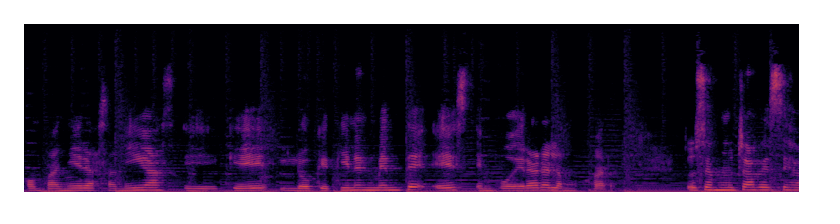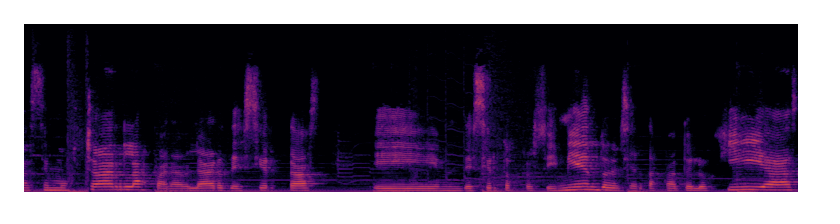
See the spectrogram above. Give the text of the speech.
compañeras amigas eh, que lo que tiene en mente es empoderar a la mujer. Entonces muchas veces hacemos charlas para hablar de ciertas em, de ciertos procedimientos, de ciertas patologías,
